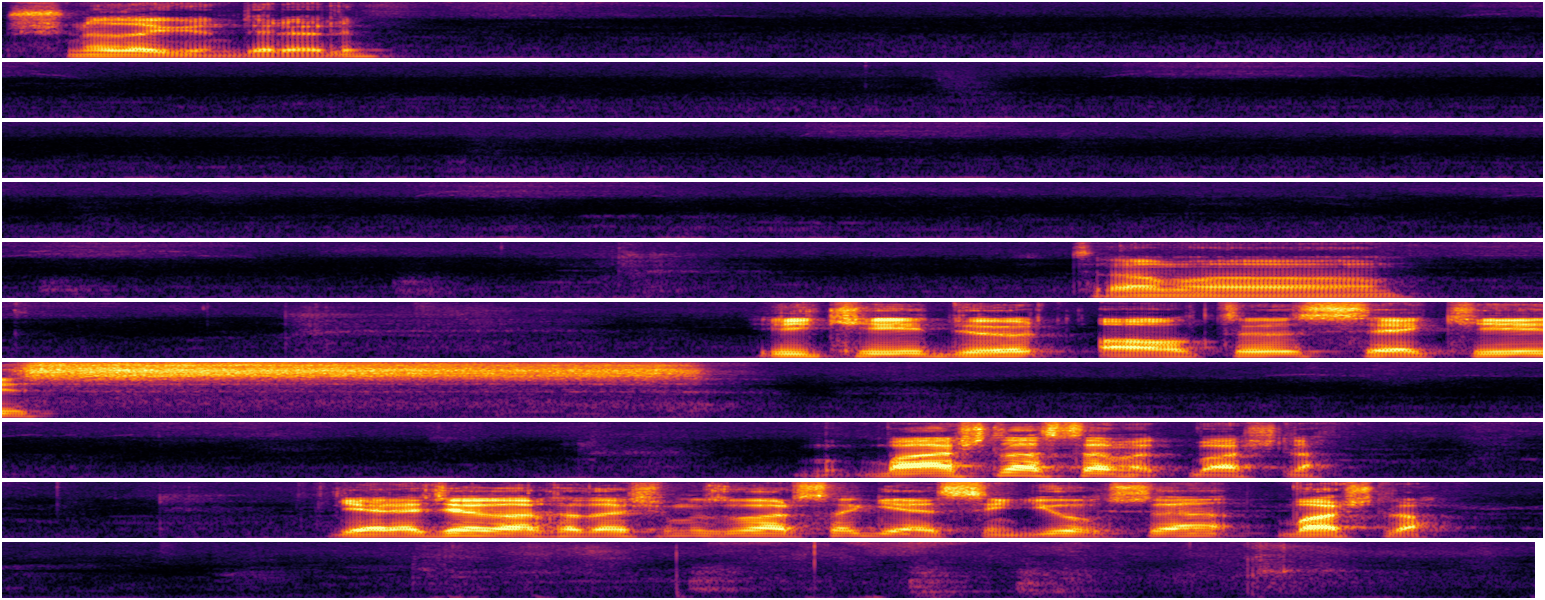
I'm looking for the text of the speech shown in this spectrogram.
Şuna da gönderelim. Tamam. 2, 4, 6, 8. Başla Samet başla. Gelecek arkadaşımız varsa gelsin. Yoksa başla.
